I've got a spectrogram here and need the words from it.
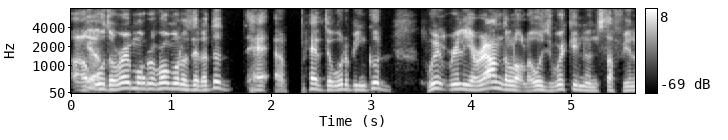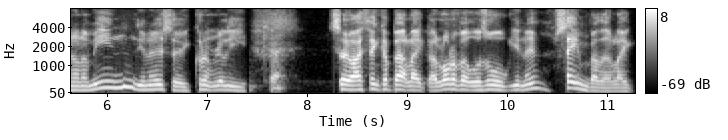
uh, Yeah. all the role, model, role models that I did ha- uh, have that would have been good weren't really around a lot. I was working and stuff. You know what I mean? You know, so you couldn't really. Okay. So I think about like a lot of it was all you know same brother like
